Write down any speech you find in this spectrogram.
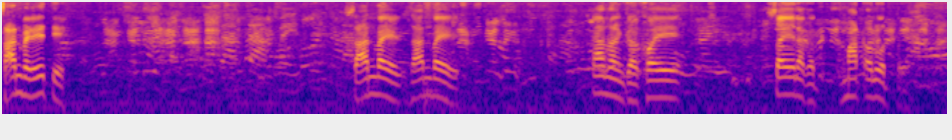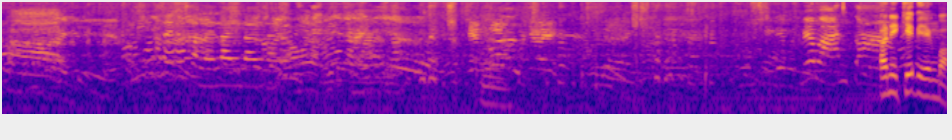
สารไปเลยติตาจากไปสารไปสารไป งานมันก็ค่อยใส่แล้วก็มัดเอารถไปใช่กันไล่ไล่ไล่ไล่เอาละอืมแม่หวานจ้าอันนี้เก็บเองบ่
